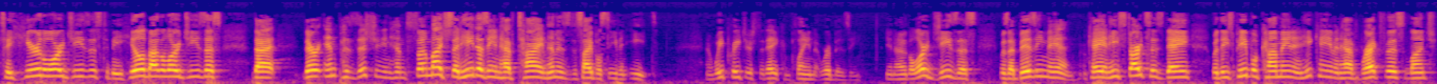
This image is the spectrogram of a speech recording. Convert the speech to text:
to hear the Lord Jesus, to be healed by the Lord Jesus, that they're impositioning him so much that he doesn't even have time, him and his disciples, to even eat. And we preachers today complain that we're busy. You know, the Lord Jesus was a busy man, okay, and he starts his day with these people coming, and he can't even have breakfast, lunch,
